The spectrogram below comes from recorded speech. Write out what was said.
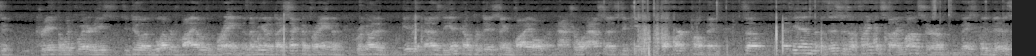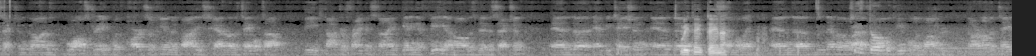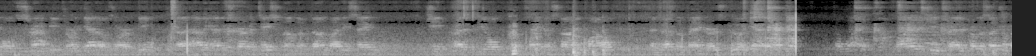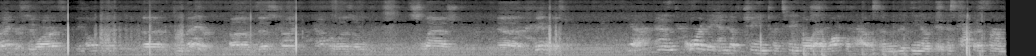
to create the liquidity to do a leverage buyout of the brain. And then we're going to dissect the brain and we're going to give it as the income producing bio natural assets to keep the heart pumping. So at the end, this is a Frankenstein monster of basically vivisection gone Wall Street with parts of human bodies scattered on the tabletop. The Dr. Frankenstein getting a fee on all this vivisection and uh, amputation and uh, what do you think, Dana? And uh, nevertheless, all the people involved are on the table, scrappies or ghettos or being uh, having an experimentation on them done by these same cheap credit fueled Frankenstein. table at a Waffle House, and you know this Capita firm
